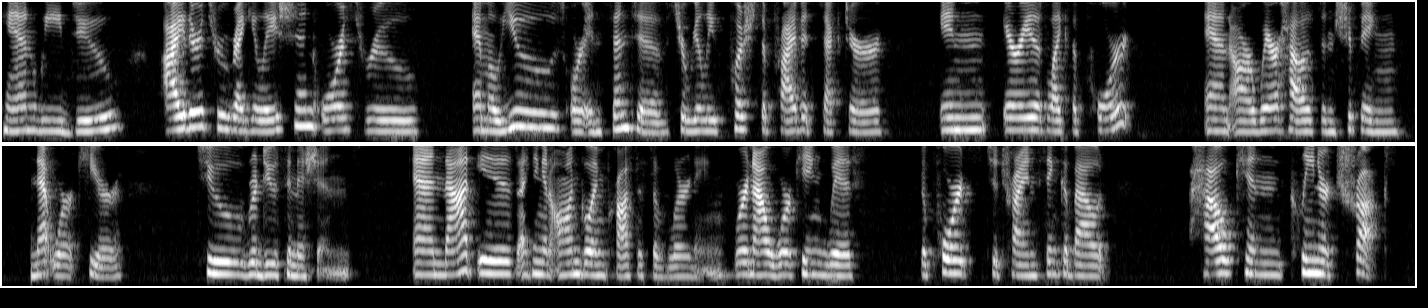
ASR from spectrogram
can we do either through regulation or through MOUs or incentives to really push the private sector in areas like the port and our warehouse and shipping network here to reduce emissions. And that is, I think, an ongoing process of learning. We're now working with the ports to try and think about how can cleaner trucks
